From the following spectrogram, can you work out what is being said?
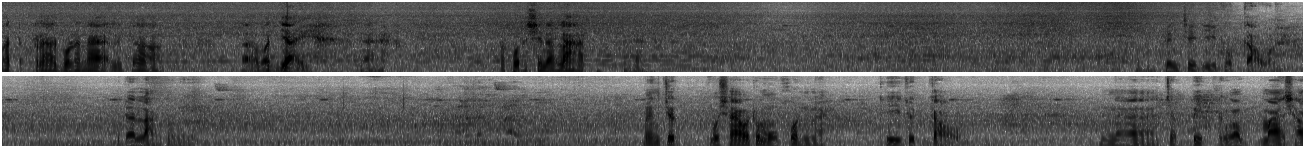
วัดราชบุรณะ แล้วก็วัดใหญ่นะพระพุทธชินราชนะฮะเป็นเจดีย์เก่าๆนะอยู่ด้านหลังตรงนี้ เหมือนจุดบูชาวัตถุมงคลนะที่จุดเก่า น่าจะปิดหรือว่ามาเช้า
